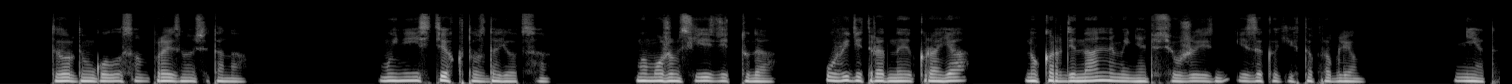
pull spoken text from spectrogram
— твердым голосом произносит она. «Мы не из тех, кто сдается. Мы можем съездить туда, увидеть родные края, но кардинально менять всю жизнь из-за каких-то проблем. Нет.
